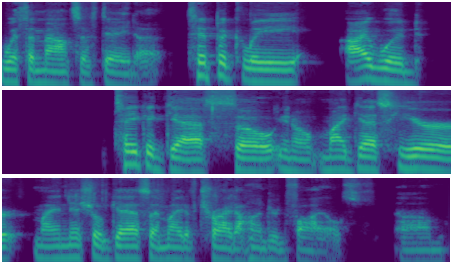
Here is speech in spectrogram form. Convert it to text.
with amounts of data. Typically, I would take a guess. So, you know, my guess here, my initial guess, I might have tried 100 files. Um,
